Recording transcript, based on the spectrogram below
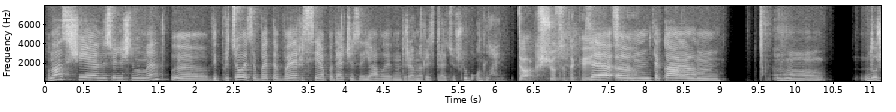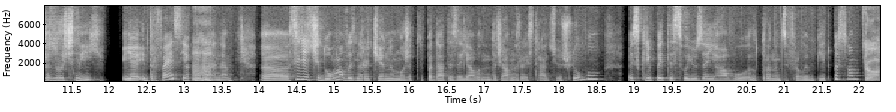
У нас ще на сьогоднішній момент е, відпрацьовується бета-версія подачі заяви на державну реєстрацію шлюбу онлайн. Так, що це таке? Це, е, ем, така ем, е, дуже зручний. Є інтерфейс, як на мене. Е, сидячи вдома, ви з нареченою можете подати заяву на державну реєстрацію шлюбу, скріпити свою заяву електронним цифровим підписом, Так.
